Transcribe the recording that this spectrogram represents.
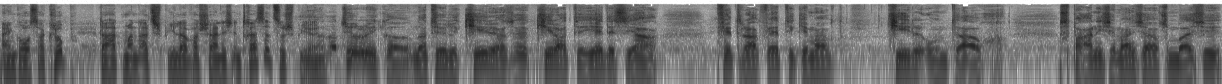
Ein großer Club. Da hat man als Spieler wahrscheinlich Interesse zu spielen. Ja, natürlich, äh, natürlich. Kiel, also Kiel hatte jedes Jahr Vertrag fertig gemacht. Kiel und auch spanische Mannschaft, zum Beispiel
